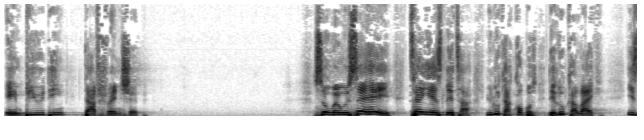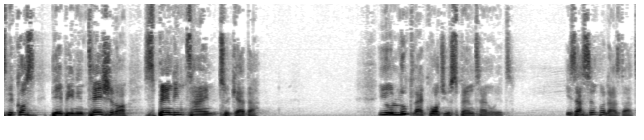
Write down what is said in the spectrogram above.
in building that friendship. So when we say, hey, 10 years later, you look at couples, they look alike, it's because they've been intentional spending time together. You look like what you spend time with. It's as simple as that.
